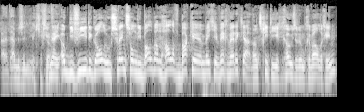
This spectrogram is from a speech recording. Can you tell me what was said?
Ja, dat hebben ze niet. Nee, ook die vierde goal, hoe Svensson die bal dan half bakken een beetje wegwerkt. Ja, dan schiet die gozer hem geweldig in.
